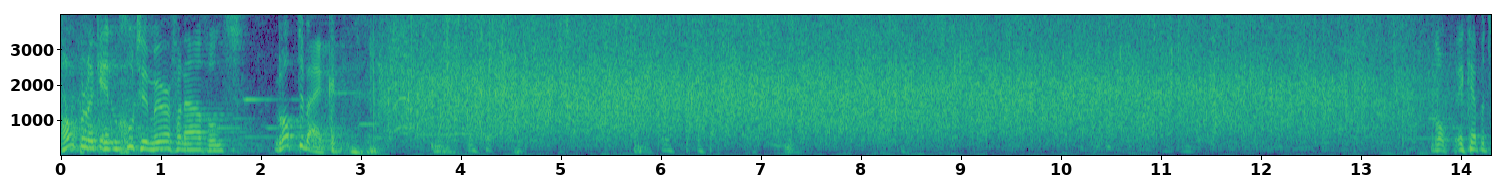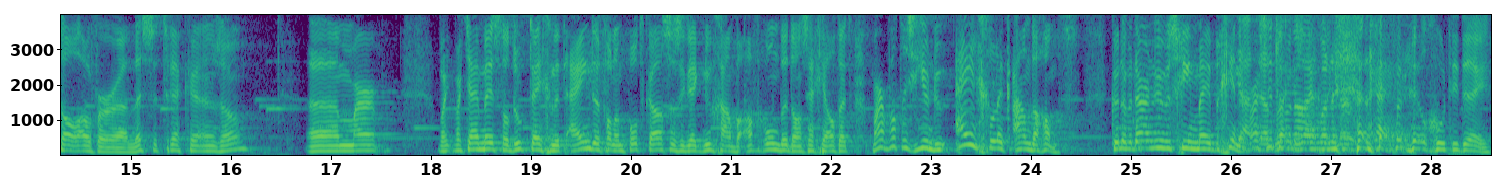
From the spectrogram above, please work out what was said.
Hopelijk in een goed humeur vanavond. Rob de Wijk. Ik heb het al over eh, lessen trekken en zo. Uh, maar wat, wat, jij meestal doet tegen het einde van een podcast, als ik denk nu gaan we afronden, dan zeg je altijd: Maar wat is hier nu eigenlijk aan de hand? Kunnen we daar nu misschien mee beginnen? Ja, Waar zitten we nou eigenlijk? een heel goed idee.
